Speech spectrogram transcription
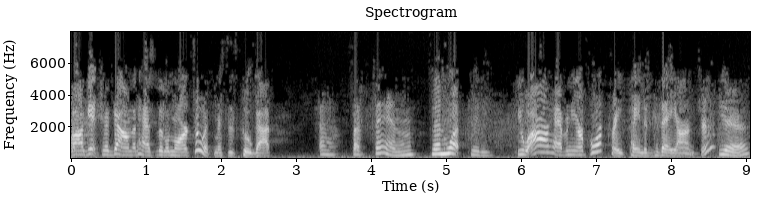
I'll get you a gown that has a little more to it, Mrs. Cugat. Uh, but then, Then what, Kitty? You are having your portrait painted today, aren't you? Yes.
